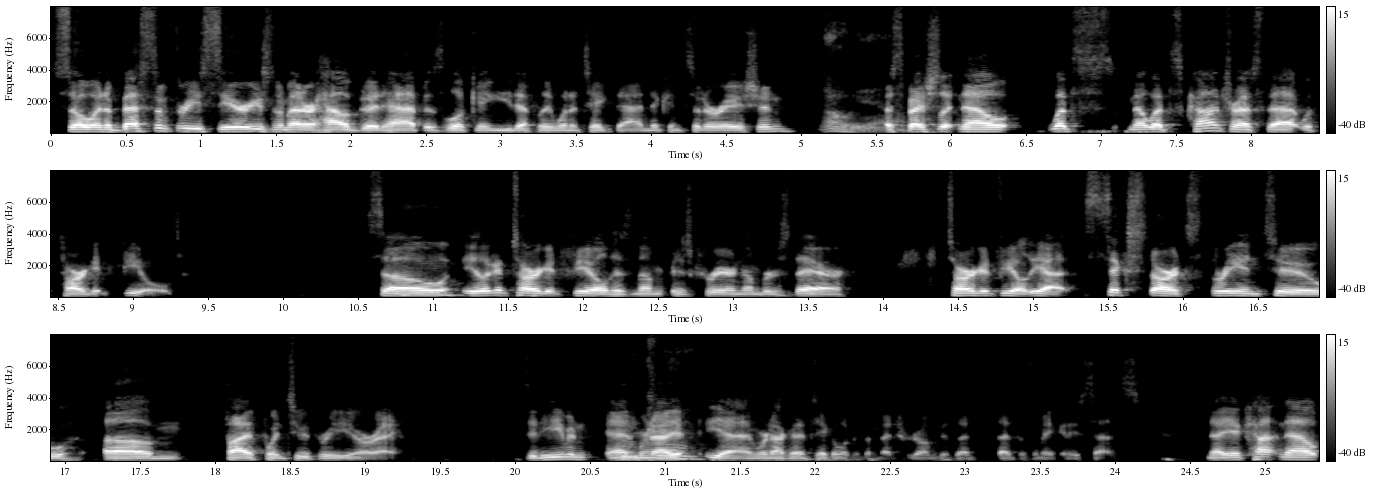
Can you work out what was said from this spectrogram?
So in a best of three series, no matter how good Happ is looking, you definitely want to take that into consideration. Oh yeah. Especially now, let's now let's contrast that with Target Field. So you look at Target Field, his number, his career numbers there. Target Field, yeah, six starts, three and two, um, five point two three ERA. Did he even? And we're not, yeah, and we're not going to take a look at the Metrodome because that that doesn't make any sense. Now you ca- now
